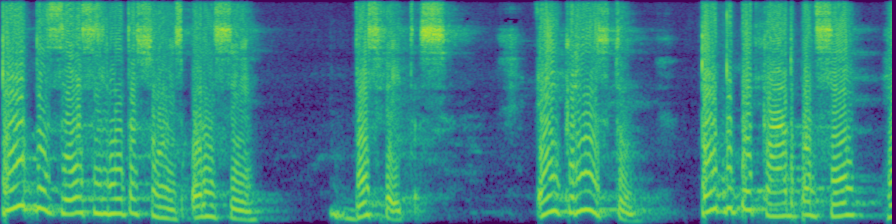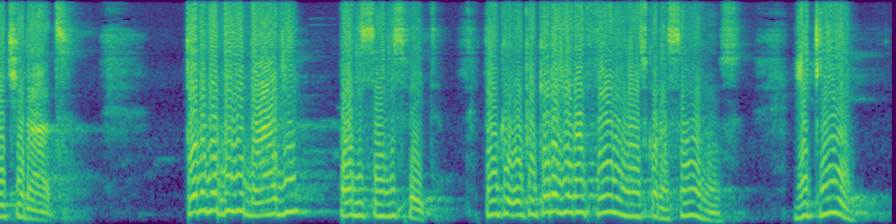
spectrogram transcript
todas essas limitações podem ser desfeitas. Em Cristo, todo pecado pode ser retirado. Toda debilidade pode ser desfeita. Então, o que eu quero é gerar fé no nosso coração, irmãos, de que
